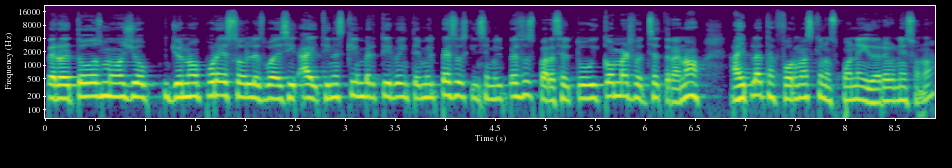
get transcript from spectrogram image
pero de todos modos yo, yo no por eso les voy a decir, ay, tienes que invertir 20 mil pesos, 15 mil pesos para hacer tu e-commerce, etcétera. No, hay plataformas que nos pueden ayudar en eso, ¿no?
